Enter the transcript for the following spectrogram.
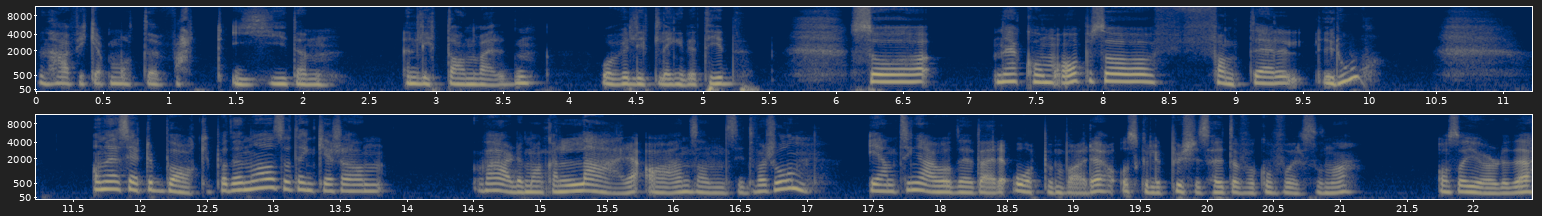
Men her fikk jeg på en måte vært i den, en litt annen verden over litt lengre tid. Så når jeg kom opp, så fant jeg ro. Og når jeg ser tilbake på det nå, så tenker jeg sånn Hva er det man kan lære av en sånn situasjon? Én ting er jo det der åpenbare, å skulle pushe seg utafor komfortsona, og så gjør du det.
